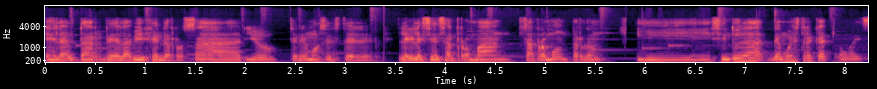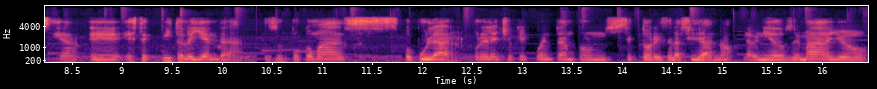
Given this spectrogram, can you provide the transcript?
el altar de la Virgen de Rosario, tenemos este, la iglesia de San Román, San Ramón, perdón, y sin duda demuestra que, como decía, eh, este mito leyenda es un poco más popular por el hecho que cuentan con sectores de la ciudad, ¿no? La Avenida 2 de Mayo,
